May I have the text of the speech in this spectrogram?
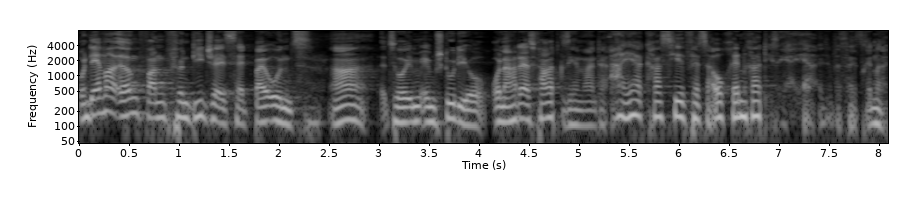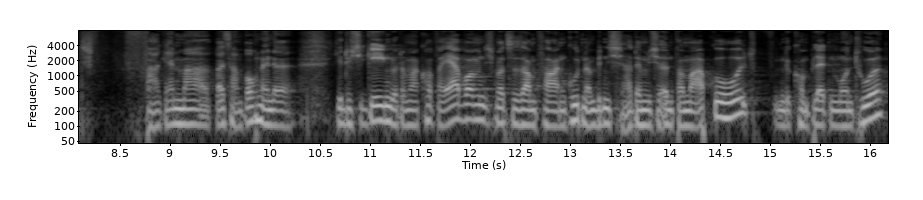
Und der war irgendwann für ein DJ-Set bei uns, ah, so im, im Studio. Und dann hat er das Fahrrad gesehen und meinte, ah ja, krass, hier fährst du auch Rennrad? Ich so, ja, ja, also, was heißt Rennrad? Ich fahr gern mal, weißt du, am Wochenende hier durch die Gegend oder mal Koffer. Ja, wollen wir nicht mal zusammen fahren? Gut, dann bin ich, hat er mich irgendwann mal abgeholt, eine kompletten Montur.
